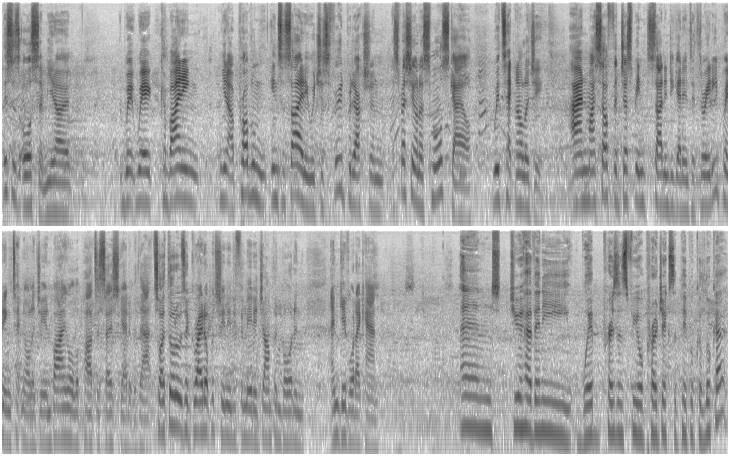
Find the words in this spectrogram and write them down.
this is awesome. You know, we're, we're combining you know, a problem in society, which is food production, especially on a small scale, with technology. And myself had just been starting to get into 3D printing technology and buying all the parts associated with that. So I thought it was a great opportunity for me to jump on board and, and give what I can. And do you have any web presence for your projects that people could look at?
